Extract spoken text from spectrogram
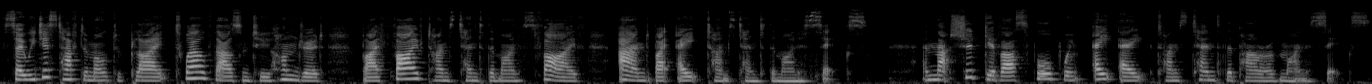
So we just have to multiply 12,200 by 5 times 10 to the minus 5 and by 8 times 10 to the minus 6. And that should give us 4.88 times 10 to the power of minus 6.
